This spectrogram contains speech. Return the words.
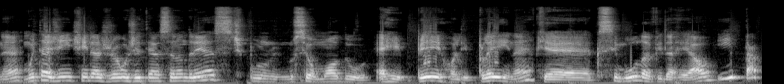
né? Muita gente ainda joga o GTA San Andreas, tipo, no seu modo RP, roleplay, né? Que é que simula a vida real e tá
